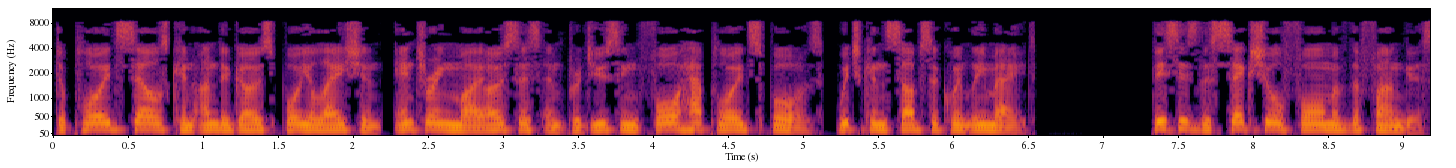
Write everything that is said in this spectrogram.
diploid cells can undergo sporulation, entering meiosis and producing four haploid spores, which can subsequently mate. This is the sexual form of the fungus.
